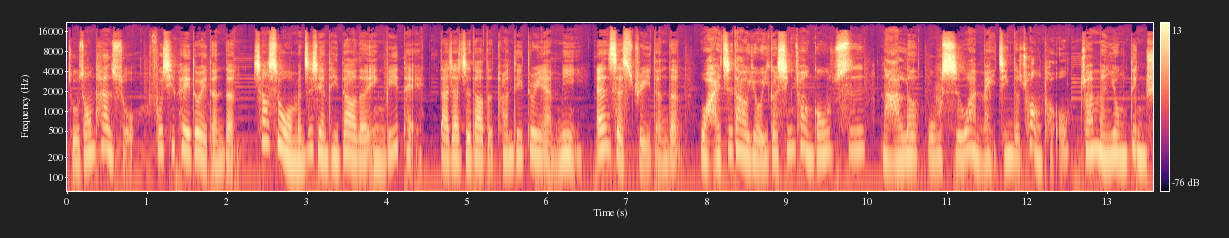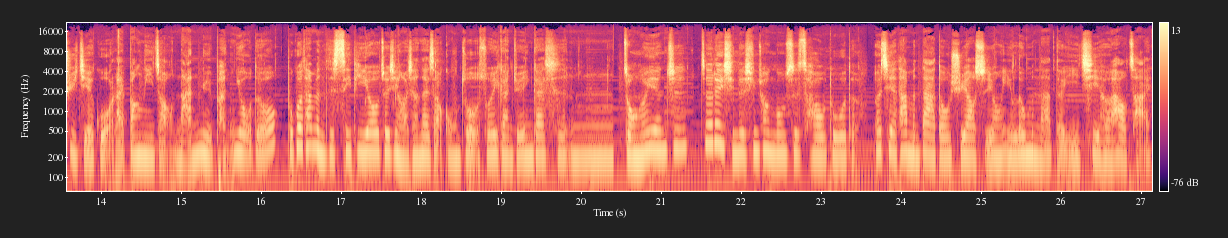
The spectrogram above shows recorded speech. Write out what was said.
祖宗探索。夫妻配对等等，像是我们之前提到的 Invite 大家知道的 Twenty Three and Me、Ancestry 等等。我还知道有一个新创公司拿了五十万美金的创投，专门用定序结果来帮你找男女朋友的哦。不过他们的 CTO 最近好像在找工作，所以感觉应该是嗯。总而言之，这类型的新创公司超多的，而且他们大都需要使用 Illumina 的仪器和耗材，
